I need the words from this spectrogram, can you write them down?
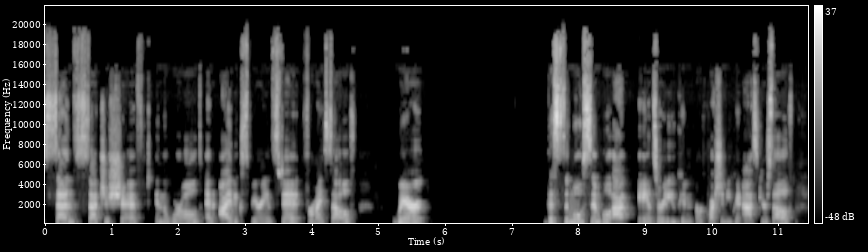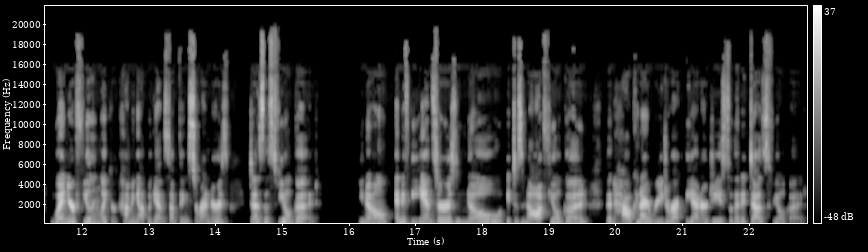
sense such a shift in the world and i've experienced it for myself where the most simple answer you can or question you can ask yourself when you're feeling like you're coming up against something surrender is does this feel good you know? And if the answer is no, it does not feel good, then how can I redirect the energy so that it does feel good?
